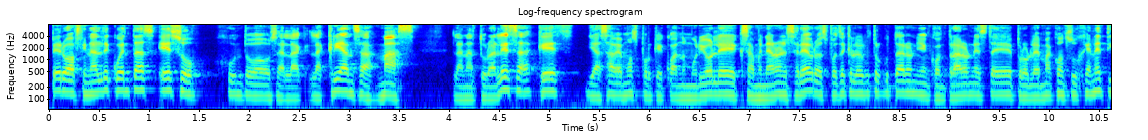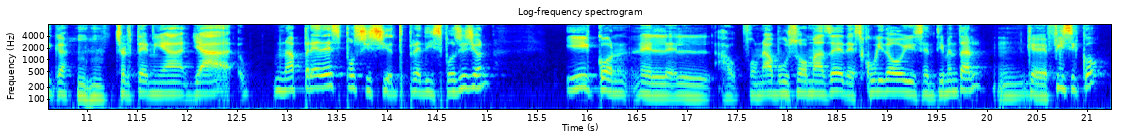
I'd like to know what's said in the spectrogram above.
pero a final de cuentas eso, junto a o sea, la, la crianza más la naturaleza, que es, ya sabemos porque cuando murió le examinaron el cerebro después de que lo electrocutaron y encontraron este problema con su genética. Entonces, él tenía ya una predisposición, predisposición y con el, el- ah, fue un abuso más de descuido y sentimental que físico,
